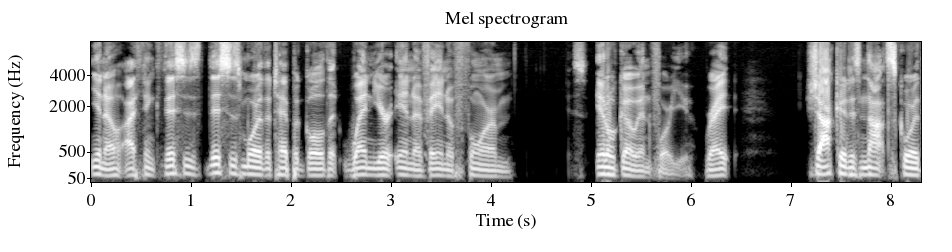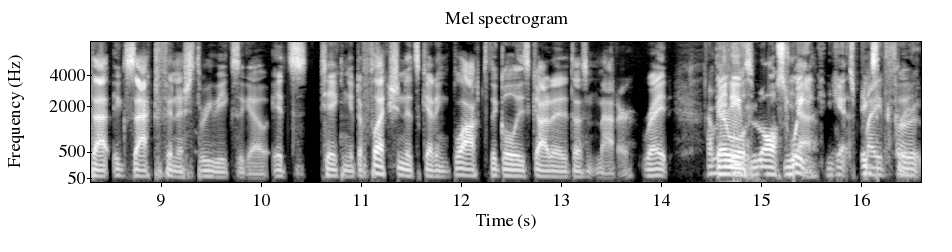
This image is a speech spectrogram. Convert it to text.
you know i think this is this is more the type of goal that when you're in a vein of form it'll go in for you right Xhaka does not score that exact finish three weeks ago. It's taking a deflection, it's getting blocked. The goalie's got it. It doesn't matter, right? I mean, even last yeah, week he gets played exactly. through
